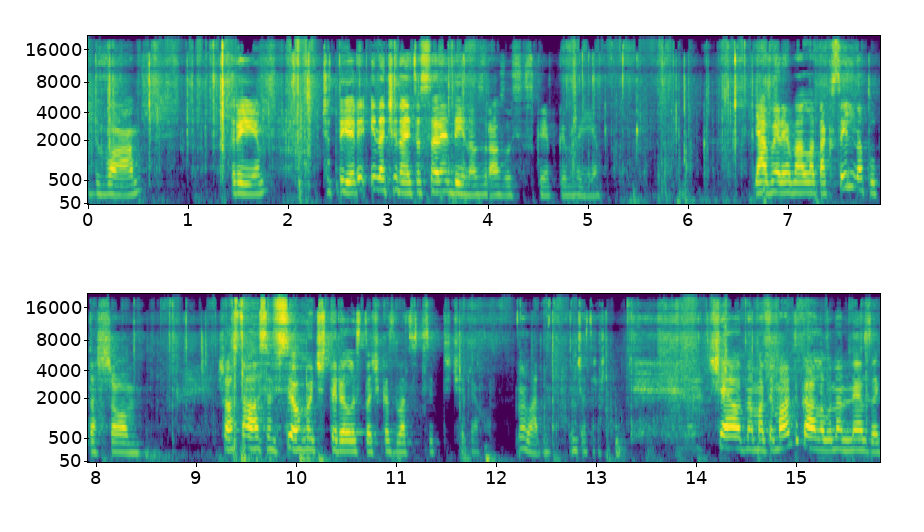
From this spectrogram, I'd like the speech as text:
2, 3, 4. І починається середина зразу скрипки вже є. Я виривала так сильно тут, що що осталося всього 4 листочка з 24. Ну ладно, нічого страшного. Ще одна математика, але вона не за...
